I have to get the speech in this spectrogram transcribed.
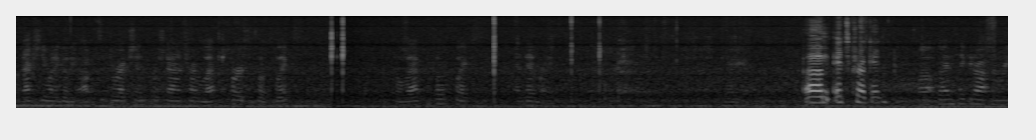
but actually you want to go the opposite direction. Push down and turn left first until it clicks. So left until it clicks, and then right. There you go. Um, it's crooked. Well, go ahead and take it off and re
